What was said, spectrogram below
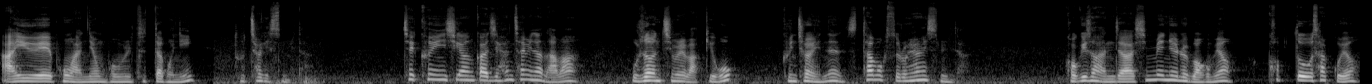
아이유의 봄 안녕 봄을 듣다 보니 도착했습니다. 체크인 시간까지 한참이나 남아 우선 짐을 맡기고 근처에 있는 스타벅스로 향했습니다. 거기서 앉아 신메뉴를 먹으며 컵도 샀고요.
